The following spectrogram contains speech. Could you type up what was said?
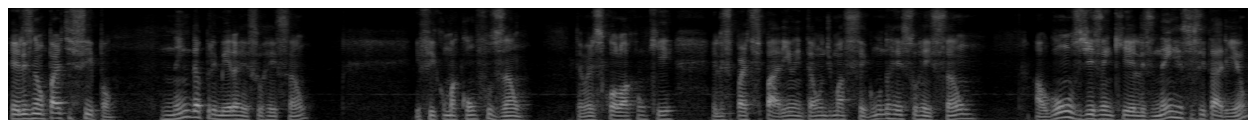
Eles não participam nem da primeira ressurreição e fica uma confusão. Então, eles colocam que eles participariam então de uma segunda ressurreição. Alguns dizem que eles nem ressuscitariam,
